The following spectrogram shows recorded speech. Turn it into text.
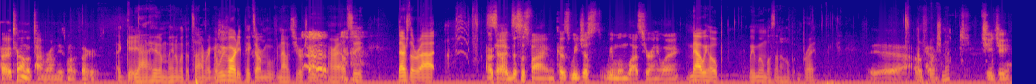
All right, turn on the timer on these motherfuckers. G- yeah, hit him, hit him with the timer again. We've already picked our move. Now it's your turn. All right, let's see. There's the rat. Okay, Sucks. this is fine because we just we moonblast here anyway. Now we hope. We Moonblast and hope and pray. Yeah. Okay. Unfortunate. GG.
